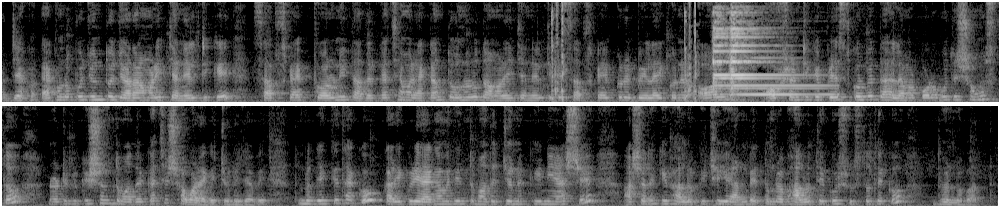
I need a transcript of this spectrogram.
আর যে এখন- এখনও পর্যন্ত যারা আমার এই চ্যানেলটিকে সাবস্ক্রাইব করনি, তাদের কাছে আমার একান্ত অনুরোধ, আমার এই চ্যানেলটিকে সাবস্ক্রাইব করে বেল আইকনের অল অপশানটিকে প্রেস করবে, তাহলে আমার পরবর্তী সমস্ত নোটিফিকেশন তোমাদের কাছে সবার আগে চলে যাবে। তোমরা দেখতে থাকো, কারিগরি আগামী দিন তোমাদের জন্য কি নিয়ে আসে, আশা রাখি ভালো কিছুই আনবে। তোমরা ভালো থেকো, সুস্থ থেকো, ধন্যবাদ।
